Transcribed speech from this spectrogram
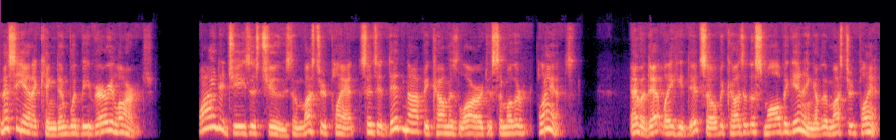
messianic kingdom would be very large. Why did Jesus choose the mustard plant since it did not become as large as some other plants? Evidently, he did so because of the small beginning of the mustard plant.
